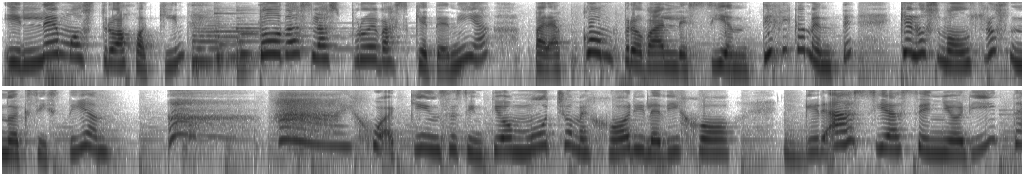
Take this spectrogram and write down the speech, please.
Y le mostró a Joaquín todas las pruebas que tenía para comprobarle científicamente que los monstruos no existían. Ay, Joaquín se sintió mucho mejor y le dijo, gracias señorita,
